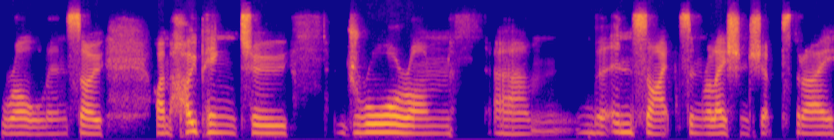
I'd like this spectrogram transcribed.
role. And so I'm hoping to draw on um, the insights and relationships that I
